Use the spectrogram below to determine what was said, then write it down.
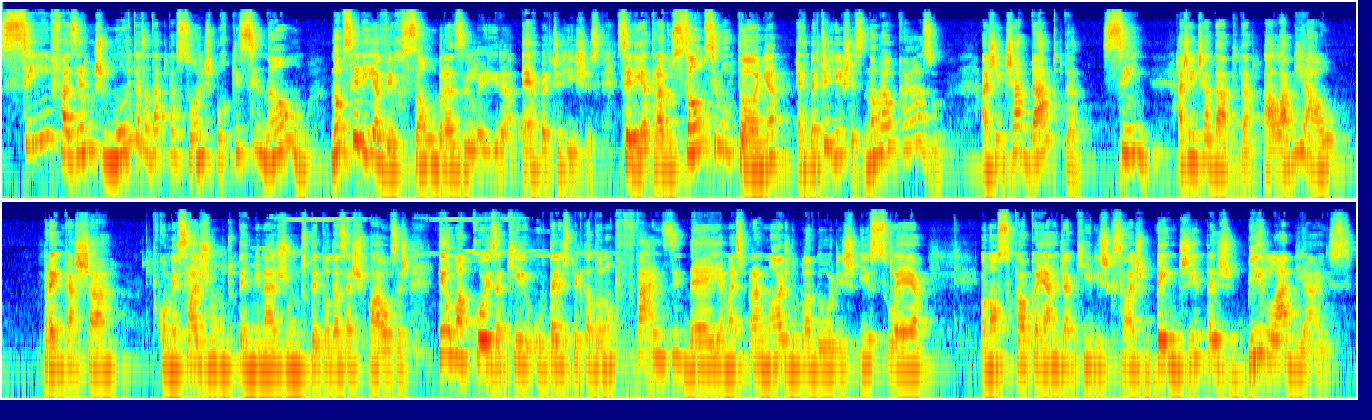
Sim, fazemos muitas adaptações, porque senão não seria a versão brasileira Herbert Richards. Seria a tradução simultânea Herbert Richards. Não é o caso. A gente adapta, sim. A gente adapta a labial para encaixar, começar junto, terminar junto, ter todas as pausas. Tem uma coisa que o telespectador não faz ideia, mas para nós dubladores isso é, é o nosso calcanhar de Aquiles, que são as benditas bilabiais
